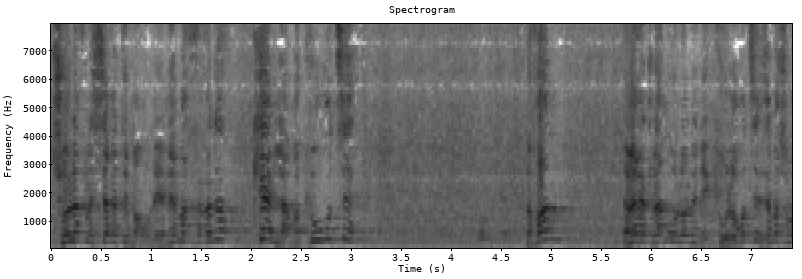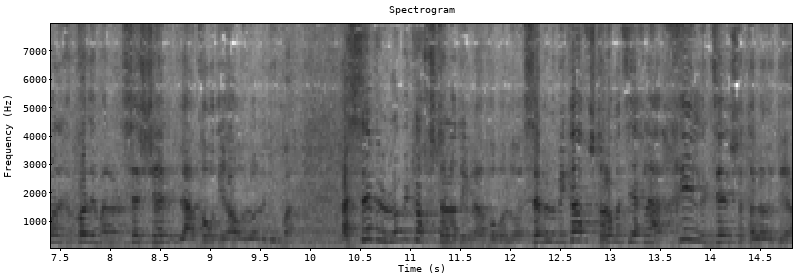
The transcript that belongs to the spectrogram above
כשהוא הולך לסרט אימה, הוא נהנה מהחרדה? כן. למה? כי הוא רוצה. נכון? זאת אומרת, למה הוא לא נהנה? כי הוא לא רוצה. זה מה שאמרתי לך קודם על הנושא של לעבור דירה או לא לדוגמה. הסבל הוא לא מכך שאתה לא יודע אם לעבור או לא, הסבל הוא מכך שאתה לא מצליח להכיל את זה שאתה לא יודע.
